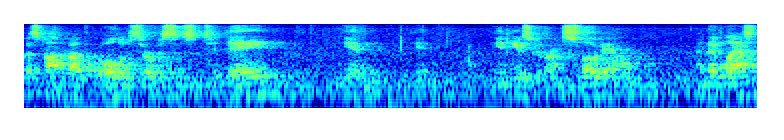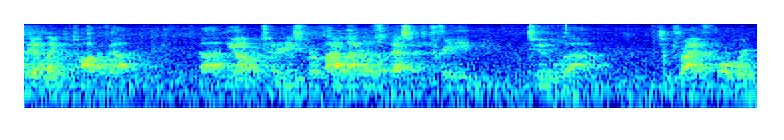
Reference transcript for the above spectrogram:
Let's talk about the role of services today in, in India's current slowdown. And then lastly, I'd like to talk about uh, the opportunities for a bilateral investment treaty to, uh, to drive forward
